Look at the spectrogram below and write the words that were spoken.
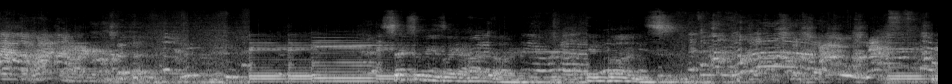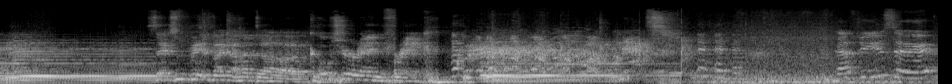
at the hot dog. Sex with me is like a hot dog in buns. Sex with me is like a hot dog. Kosher and Frank. After you, sir.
